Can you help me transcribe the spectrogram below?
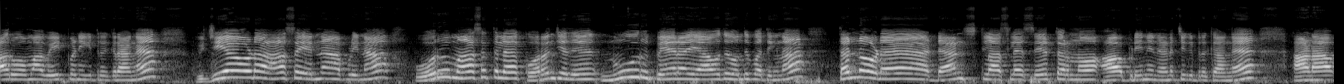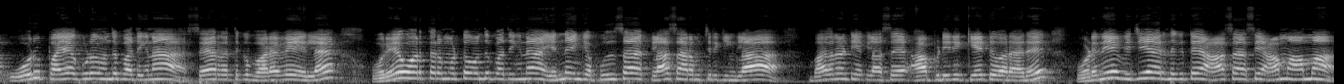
ஆர்வமாக வெயிட் பண்ணிக்கிட்டு இருக்கிறாங்க. விஜயாவோட ஆசை என்ன அப்படின்னா ஒரு மாதத்தில் குறைஞ்சது நூறு பேரையாவது வந்து பார்த்திங்கன்னா தன்னோட டான்ஸ் கிளாஸில் சேர்த்துடணும் அப்படின்னு நினச்சிக்கிட்டு இருக்காங்க. ஆனால் ஒரு பைய கூட வந்து பார்த்திங்கன்னா சேர்றதுக்கு வரவே இல்லை. ஒரே ஒருத்தர் மட்டும் வந்து பார்த்திங்கன்னா என்ன இங்கே புதுசாக கிளாஸ் ஆரம்பிச்சிருக்கீங்களா? பரதநாட்டிய கிளாஸு அப்படின்னு கேட்டு வராரு. உடனே விஜயா இருந்துக்கிட்டு ஆசை ஆசை ஆமாம் ஆமாம்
